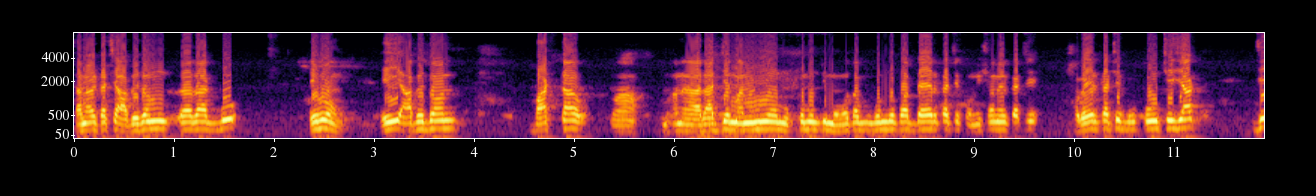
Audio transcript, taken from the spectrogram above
তার কাছে আবেদন রাখব। এবং এই আবেদন বার্তা মানে রাজ্যের মাননীয় মুখ্যমন্ত্রী মমতা বন্দ্যোপাধ্যায়ের কাছে কমিশনের কাছে সবাইয়ের কাছে পৌঁছে যাক যে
